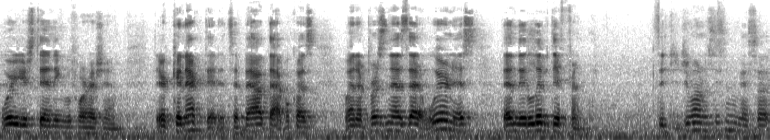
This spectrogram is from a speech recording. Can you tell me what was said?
where you're standing before Hashem. They're connected. It's about that because when a person has that awareness, then they live differently. Did, you want to say something? I saw.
